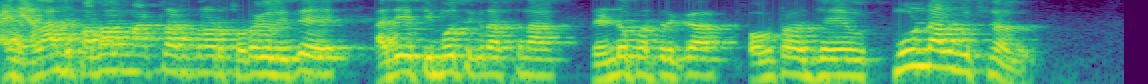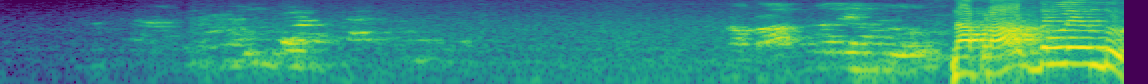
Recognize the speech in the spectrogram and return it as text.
ఆయన ఎలాంటి పదాలు మాట్లాడుతున్నాడో చూడగలిగితే అదే తిమోతికి రాసిన రెండో పత్రిక ఒకటో అధ్యాయం మూడు నాలుగు వచ్చినాలు నా ప్రార్థనలు ఎందు.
